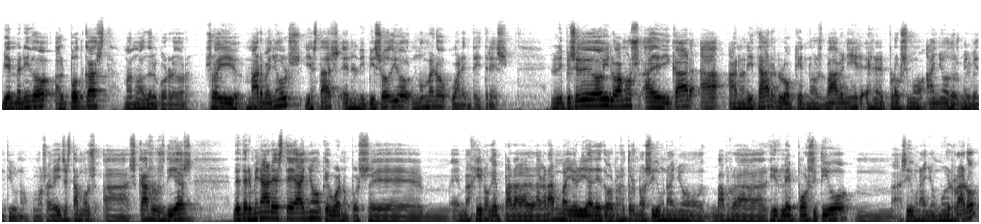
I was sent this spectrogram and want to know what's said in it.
Bienvenido al podcast Manual del Corredor. Soy Mar Bañuls y estás en el episodio número 43. En el episodio de hoy lo vamos a dedicar a analizar lo que nos va a venir en el próximo año 2021. Como sabéis, estamos a escasos días de terminar este año que, bueno, pues eh, imagino que para la gran mayoría de todos nosotros no ha sido un año, vamos a decirle, positivo, mm, ha sido un año muy raro.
